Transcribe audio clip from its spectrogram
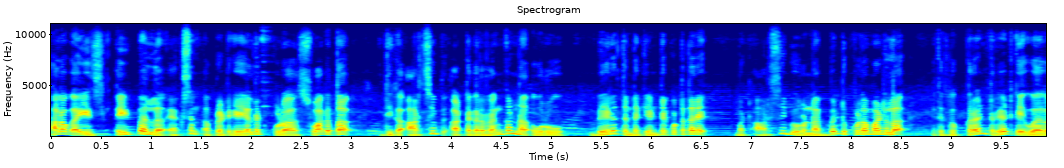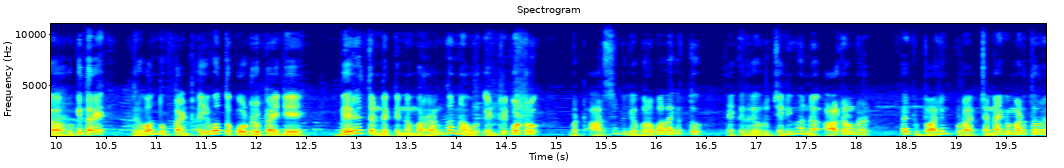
Hello guys I P L action ಅಪ್ಡೇಟ್ಗೆ ಎಲ್ಲರಿಗೂ ಕೂಡ ಸ್ವಾಗತ. ಇದೀಗ ಆರ್ ಸಿ ಬಿ ಆಟಗಾರ ರಂಗಣ್ಣ ಅವರು ಬೇರೆ ತಂಡಕ್ಕೆ ಎಂಟ್ರಿ ಕೊಟ್ಟಿದ್ದಾರೆ. ಬಟ್ ಆರ್ ಸಿ ಬಿ ಅವರನ್ನು ಬಿಡ್ ಕೂಡ ಮಾಡಿಲ್ಲ. ಯಾಕಂದರೆ ಕರೆಂಟ್ ರೇಟ್ಗೆ ಇವಾಗ ಹೋಗಿದ್ದಾರೆ. ಅಂದರೆ ಒಂದು ಪಾಯಿಂಟ್ ಐವತ್ತು ಕೋಟಿ ರೂಪಾಯಿಗೆ ಬೇರೆ ತಂಡಕ್ಕೆ ನಮ್ಮ ರಂಗಣ್ಣ ಅವರು ಎಂಟ್ರಿ ಕೊಟ್ಟರು ಬಟ್ ಆರ್ ಸಿ ಬಿಗೆ ಬರಬಹುದಾಗಿತ್ತು ಯಾಕೆಂದರೆ ಅವರು ಜೆನ್ಯೂನ್ ಆಲ್ರೌಂಡರ್ ಹಾಗಾಗಿ ಬಾಲಿಂಗ್ ಕೂಡ ಚೆನ್ನಾಗಿ ಮಾಡ್ತಾರೆ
